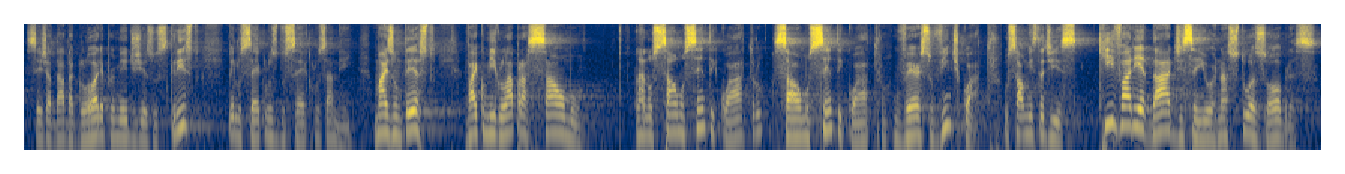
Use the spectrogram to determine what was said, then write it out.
seja dada glória por meio de Jesus Cristo, pelos séculos dos séculos. Amém. Mais um texto? Vai comigo lá para Salmo, lá no Salmo 104, Salmo 104, o verso 24. O salmista diz: Que variedade, Senhor, nas tuas obras,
